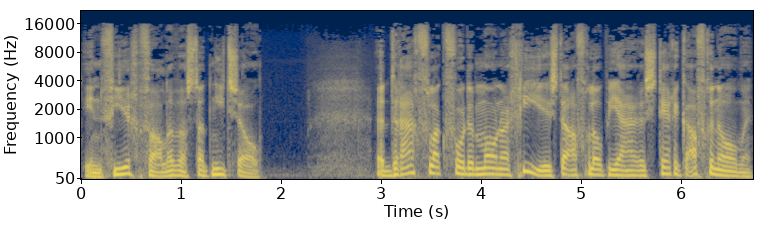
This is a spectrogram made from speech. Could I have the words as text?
In vier gevallen was dat niet zo. Het draagvlak voor de monarchie is de afgelopen jaren sterk afgenomen.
